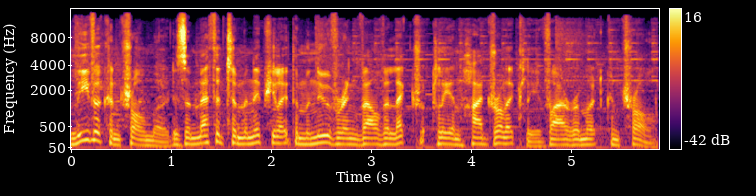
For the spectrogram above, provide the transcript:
Lever control mode is a method to manipulate the maneuvering valve electrically and hydraulically via remote control.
